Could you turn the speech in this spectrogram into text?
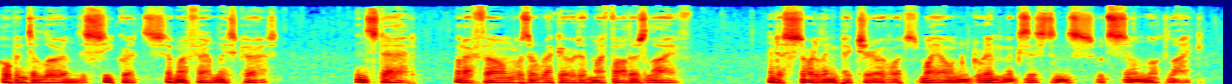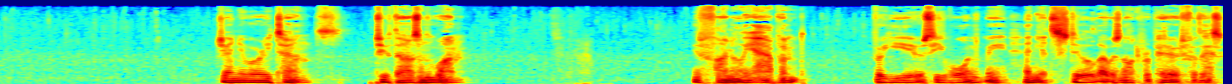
hoping to learn the secrets of my family's curse. Instead, what I found was a record of my father's life and a startling picture of what my own grim existence would soon look like. January 10th, 2001. It finally happened. For years he warned me, and yet still I was not prepared for this.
